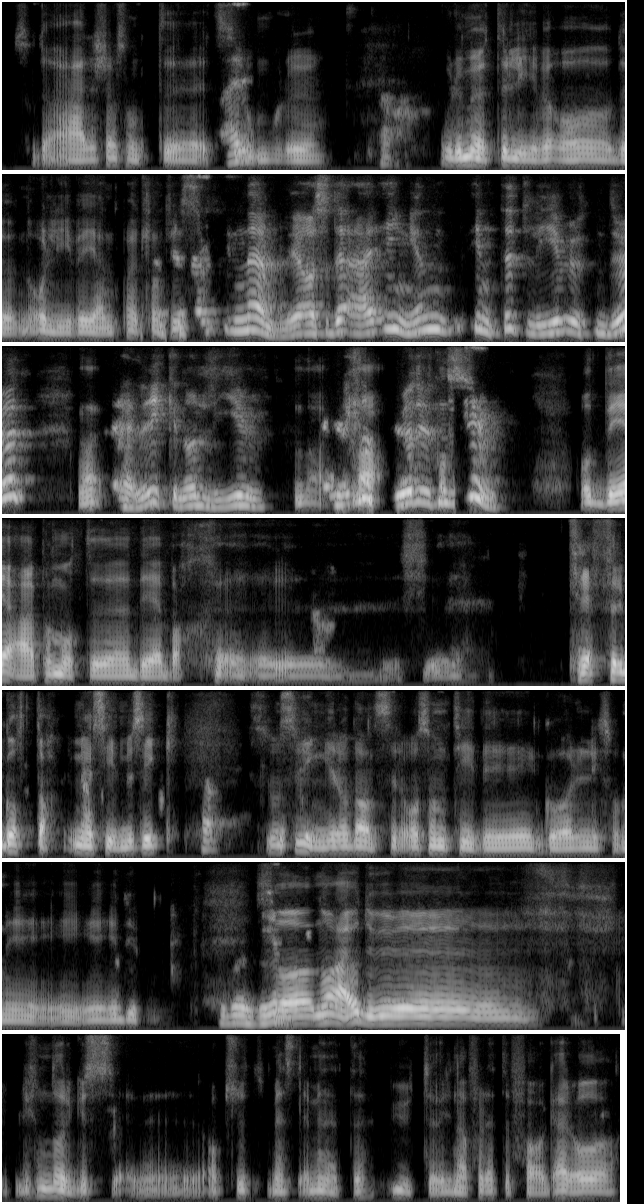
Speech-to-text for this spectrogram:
Så det er et slags sånt eh, et rom hvor du, Ja. hvor du møter livet og døden, og livet igjen på et eller annet vis. Nemlig. Altså, det er ingen, intet liv uten død. Nei. Er Heller ikke noe liv Nei, Heller ikke noe død uten liv. Og det er på en måte det Bach eh, treffer godt da, med sin musikk. Som svinger og danser, og samtidig går liksom i, i, i dybden. Så nå er jo du øh, liksom Norges øh, absolutt mest eminente utøver innenfor dette faget her. Og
